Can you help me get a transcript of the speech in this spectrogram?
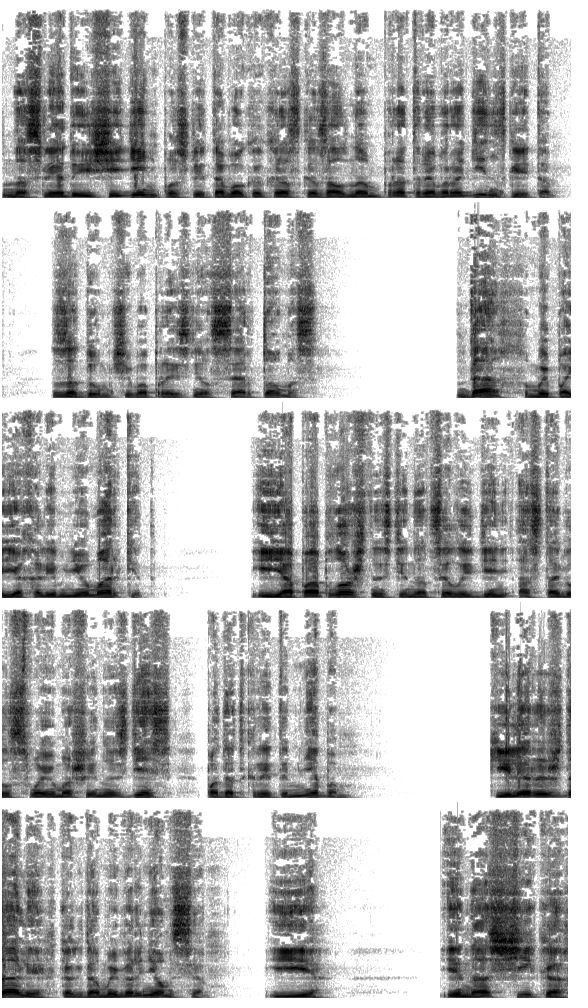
На следующий день после того, как рассказал нам про Тревора Динсгейта», задумчиво произнес сэр Томас. «Да, мы поехали в Нью-Маркет, и я по оплошности на целый день оставил свою машину здесь, под открытым небом. Киллеры ждали, когда мы вернемся, и... и нас Чика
